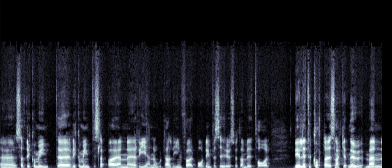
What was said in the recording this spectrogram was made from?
Eh, så att vi kommer inte, vi kommer inte släppa en renodlad införpodd inför Sirius, utan vi tar det är lite kortare snacket nu, men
